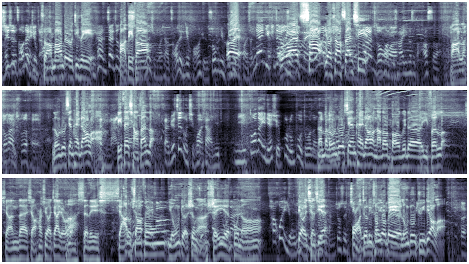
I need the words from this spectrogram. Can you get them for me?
其实早点进，双方都有机会打对方。情况下，早点进黄血，说不定哎，我操，要上三期。他应该是打死了。完了。龙珠先开张了啊！比赛抢三的。感觉这种情况下，你你多那一点血不如不多的。那么龙珠先开张了，拿到了宝贵的一分了。现在小孩需要加油了，这里狭路相逢勇者胜啊，谁也不能掉以轻心。哇，这个绿冲又被龙珠狙掉了。对，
